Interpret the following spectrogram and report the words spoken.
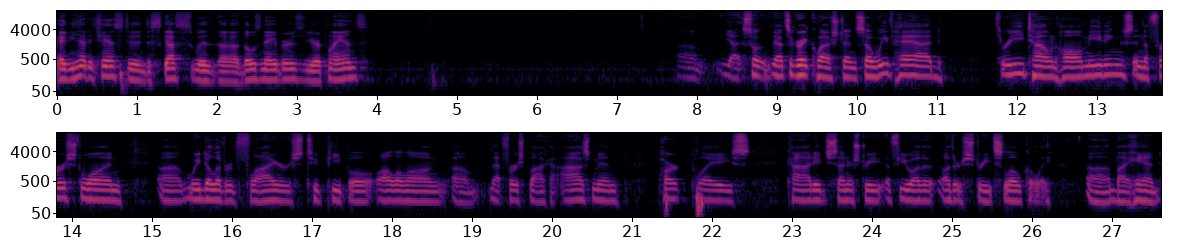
Have you had a chance to discuss with uh, those neighbors your plans? Um, Yeah, so that's a great question. So we've had three town hall meetings. In the first one, um, we delivered flyers to people all along um, that first block of Osmun, Park Place, Cottage, Center Street, a few other other streets locally uh, by hand.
